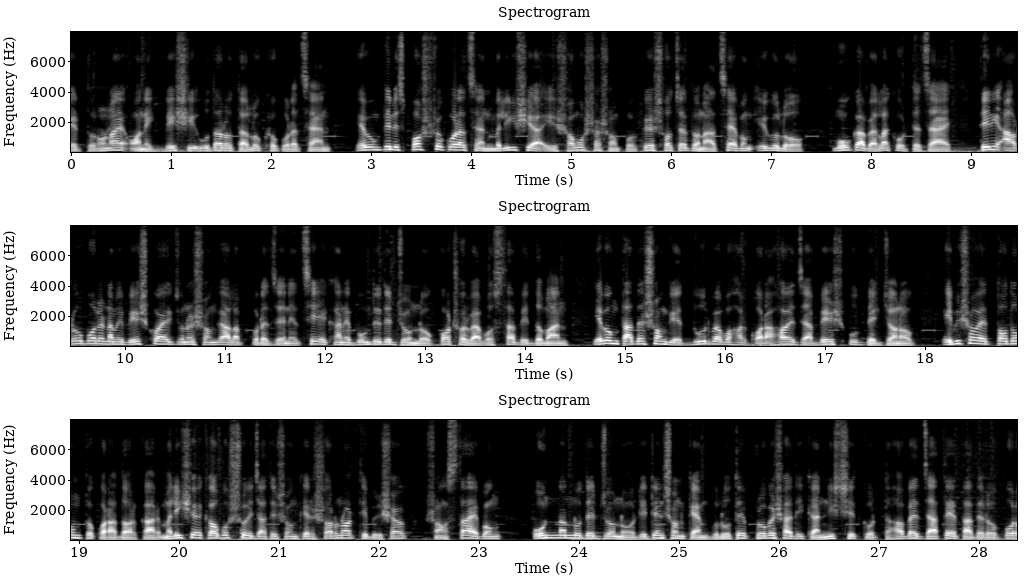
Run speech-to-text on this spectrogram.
আগের তুলনায় অনেক বেশি উদারতা লক্ষ্য করেছেন এবং তিনি স্পষ্ট করেছেন মালয়েশিয়া এই সমস্যা সম্পর্কে সচেতন আছে এবং এগুলো মোকাবেলা করতে চায়। তিনি আরও বলেন, আমি বেশ কয়েকজনের সঙ্গে আলাপ করে জেনেছি, এখানে বন্দীদের জন্য কঠোর ব্যবস্থা বিদ্যমান এবং তাদের সঙ্গে দুর্ব্যবহার করা হয় যা বেশ উদ্বেগজনক। এ বিষয়ে তদন্ত করা দরকার। মালয়েশিয়াকে অবশ্যই জাতিসংঘের শরণার্থী বিষয়ক সংস্থা এবং অন্যান্যদের জন্য ডিটেনশন ক্যাম্পগুলোতে প্রবেশাধিকার নিশ্চিত করতে হবে যাতে তাদের ওপর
